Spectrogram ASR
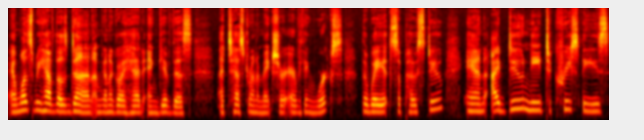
And once we have those done, I'm going to go ahead and give this a test run and make sure everything works the way it's supposed to. And I do need to crease these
